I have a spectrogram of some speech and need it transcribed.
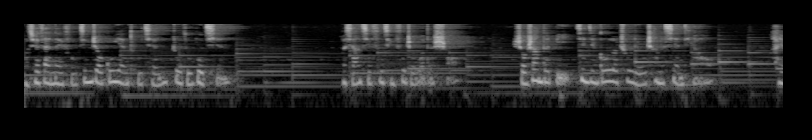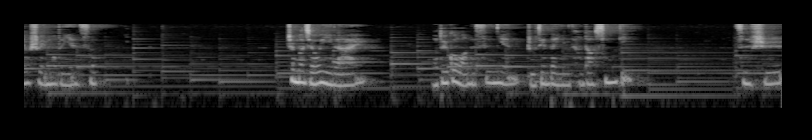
我却在那幅惊蛰孤雁图前驻足不前。我想起父亲扶着我的手，手上的笔渐渐勾勒出流畅的线条，还有水墨的颜色。这么久以来，我对过往的思念逐渐被隐藏到心底。此时，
